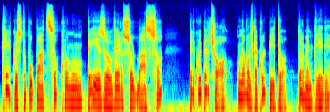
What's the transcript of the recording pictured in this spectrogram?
che è questo pupazzo con un peso verso il basso per cui perciò, una volta colpito, torna in piedi.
